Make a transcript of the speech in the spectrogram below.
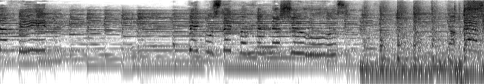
their feet. People sleeping in their shoes. Now there's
